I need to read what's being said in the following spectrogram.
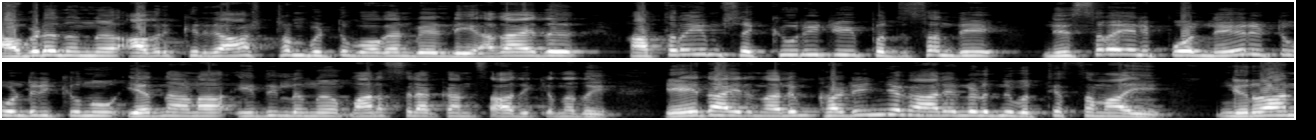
അവിടെ നിന്ന് അവർക്ക് രാഷ്ട്രം വിട്ടുപോകാൻ വേണ്ടി. അതായത് അത്രയും സെക്യൂരിറ്റി പ്രതിസന്ധി ഇസ്രയേൽ ഇപ്പോൾ നേരിട്ട് കൊണ്ടിരിക്കുന്നു എന്നാണ് ഇതിൽ നിന്ന് മനസ്സിലാക്കാൻ സാധിക്കുന്നത്. ഏതായിരുന്നാലും കഴിഞ്ഞ കാലങ്ങളിൽ നിന്ന് വ്യത്യസ്തമായി ഇറാൻ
